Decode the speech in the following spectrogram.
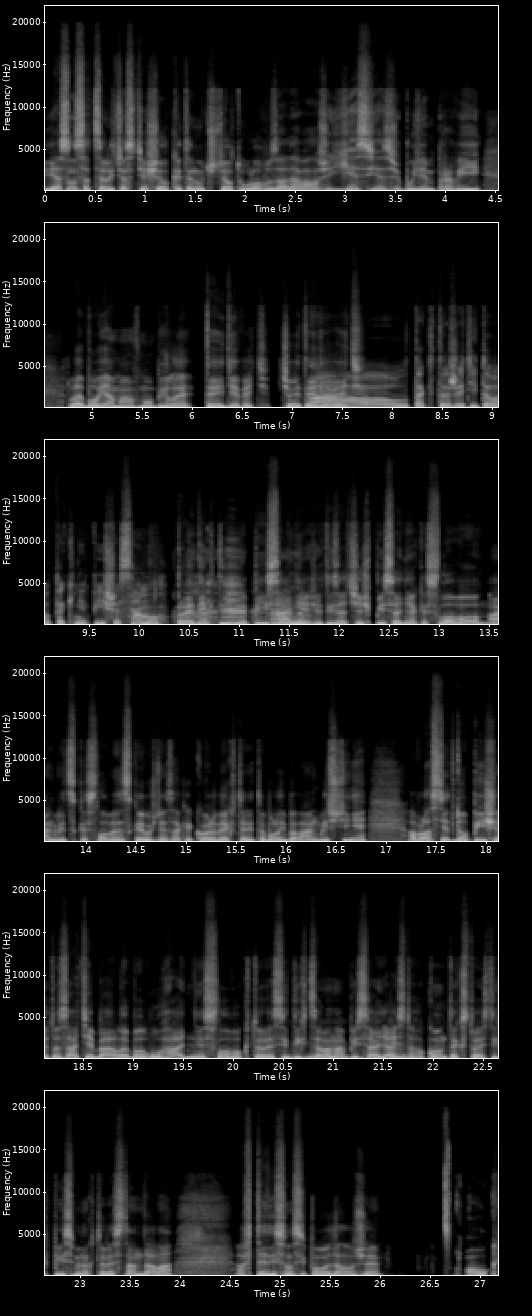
Ja som sa celý čas tešil, keď ten učiteľ tú úlohu zadával, že yes, yes, že budem prvý, lebo ja mám v mobile T9. Čo je T9? Oh, tak to, že ti to pekne píše samo. Prediktívne písanie, že ty začneš písať nejaké slovo, anglické, slovenské, už dnes akékoľvek, vtedy to bolo iba v angličtine a vlastne dopíše to za teba, lebo uhádne slovo, ktoré si ty chcela mhm, napísať, mm-hmm. aj z toho kontextu, aj z tých písmenok, ktoré si tam dala. A vtedy som si povedal, že OK,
